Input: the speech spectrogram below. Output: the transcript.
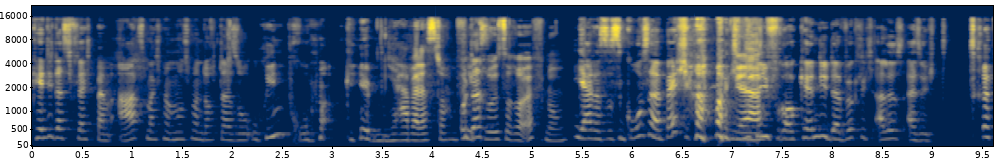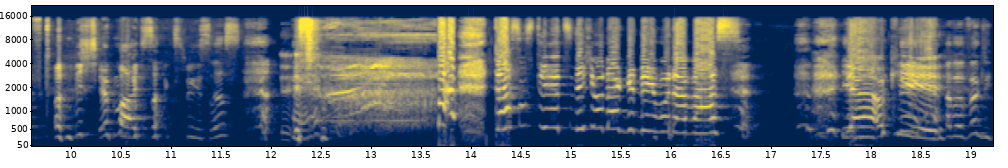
Kennt ihr das vielleicht beim Arzt? Manchmal muss man doch da so Urinproben abgeben. Ja, aber das ist doch eine viel das- größere Öffnung. Ja, das ist ein großer Becher, aber Ja. die Frau kennen, die da wirklich alles, also ich treffe da nicht immer, ich sag's wie es ist. Das ist dir jetzt nicht unangenehm, oder was? Ja, okay. Aber wirklich.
